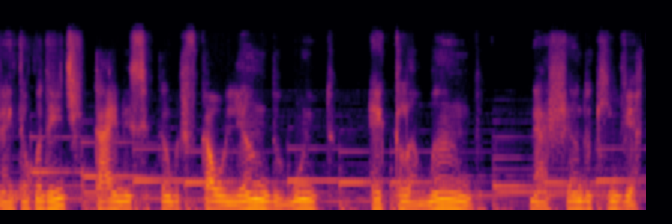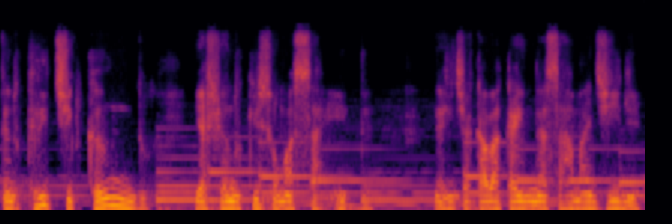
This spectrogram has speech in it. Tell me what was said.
Né? Então, quando a gente cai nesse campo de ficar olhando muito, reclamando, né? achando que invertendo, criticando e achando que isso é uma saída, né? a gente acaba caindo nessa armadilha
